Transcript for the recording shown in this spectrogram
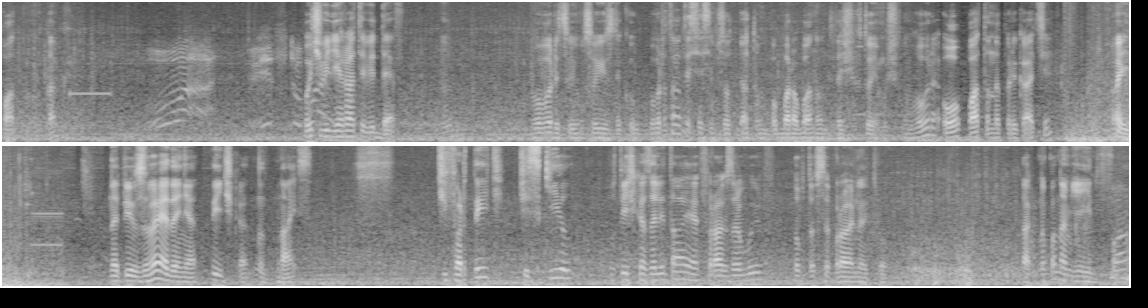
Паттоном, так? Хочу відіграти від дефу. Ну, говорить своєму союзнику повертатися 705-му по барабану, не те, що хто йому що там говорить. О, пата на перекаті. Ой. Напівзведення, тичка, ну, найс. Чи фартить, чи скіл. Ну, тичка залітає, фраг зробив, тобто все правильно і робить. Так, ну по нам є інфа.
